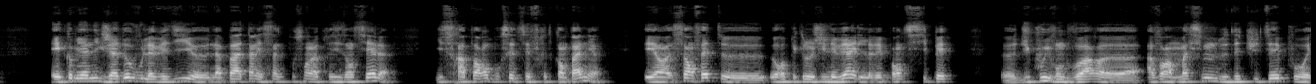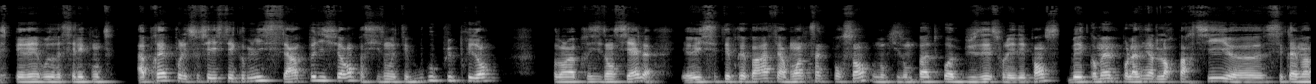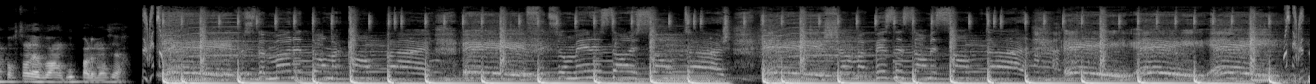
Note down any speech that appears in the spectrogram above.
Et comme Yannick Jadot, vous l'avez dit, euh, n'a pas atteint les 5% à la présidentielle, il sera pas remboursé de ses frais de campagne. Et euh, ça, en fait, euh, Europe Écologie Les Verts, ils l'avaient pas anticipé. du coup, ils vont devoir avoir un maximum de députés pour espérer redresser les comptes. Après, pour les socialistes et communistes, c'est un peu différent parce qu'ils ont été beaucoup plus prudents pendant la présidentielle. Ils s'étaient préparés à faire moins de 5%, donc ils n'ont pas trop abusé sur les dépenses. Mais quand même, pour l'avenir de leur parti, euh, c'est quand même important d'avoir un groupe parlementaire.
